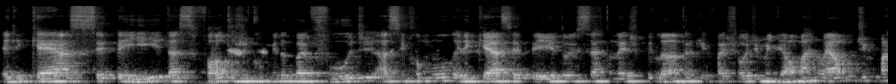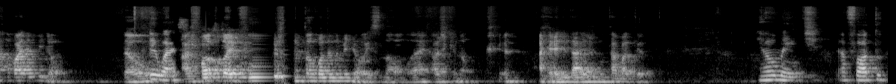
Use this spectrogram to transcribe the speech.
ele quer a CPI das fotos de comida do iFood, assim como ele quer a CPI dos sertanejos pilantra que faz show de milhão, mas não é um de, mas não vale milhão. Então, as fotos do iFood não estão valendo milhões, não, né? Acho que não. A realidade não está batendo. Realmente. A foto,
